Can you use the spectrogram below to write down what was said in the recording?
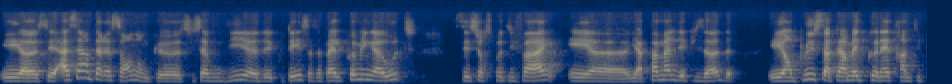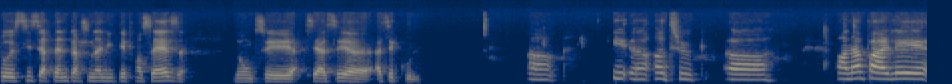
Et euh, c'est assez intéressant. Donc, euh, si ça vous dit euh, d'écouter, ça s'appelle Coming Out. C'est sur Spotify et il y a pas mal d'épisodes. Et en plus, ça permet de connaître un petit peu aussi certaines personnalités françaises. Donc, c'est assez, assez cool. un truc. on a parlé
